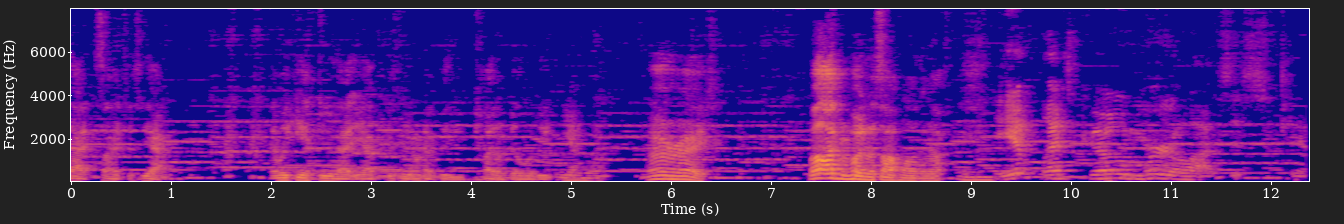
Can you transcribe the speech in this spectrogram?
that scientist, yeah. And we can't do that yet because we don't have the cut ability. Yeah. Alright. Well, I've been putting this off long enough. Yep, let's go this kid.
